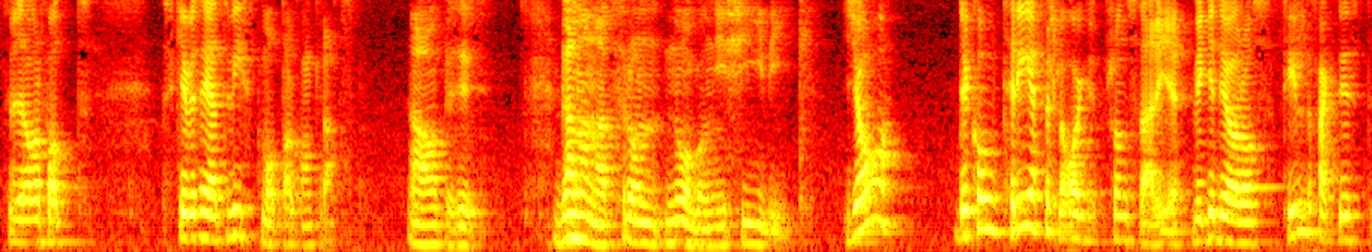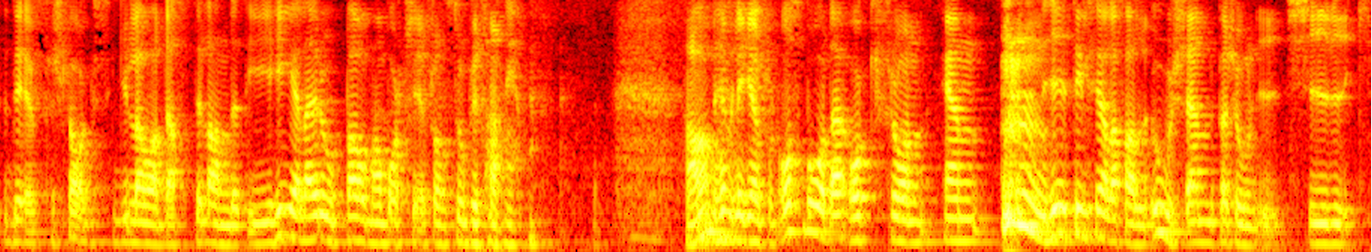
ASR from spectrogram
Så vi har fått, ska vi säga ett visst mått av konkurrens. Ja, precis. Bland annat från någon i Kivik. Ja, det kom tre förslag från Sverige, vilket gör oss till faktiskt det förslagsgladaste landet i hela Europa om man bortser från Storbritannien. Ja, Nämligen från oss båda och från en hittills i alla fall okänd person i Kivik.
